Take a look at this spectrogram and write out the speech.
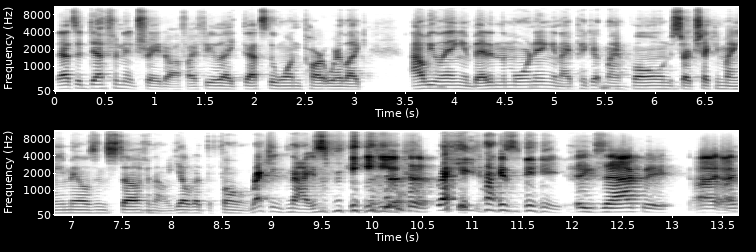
That's a definite trade off. I feel like that's the one part where like I'll be laying in bed in the morning and I pick up my phone to start checking my emails and stuff and I'll yell at the phone, recognize me, recognize me. exactly. I, I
